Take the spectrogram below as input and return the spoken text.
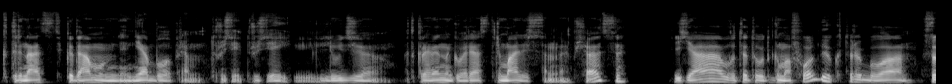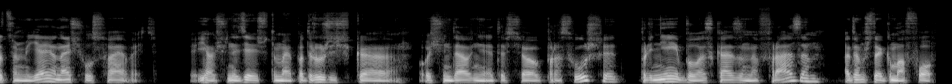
К 13 годам у меня не было прям друзей-друзей. И люди, откровенно говоря, стремались со мной общаться. И я вот эту вот гомофобию, которая была в социуме, я ее начал усваивать. Я очень надеюсь, что моя подружечка очень давняя это все прослушает. При ней была сказана фраза о том, что я гомофоб.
